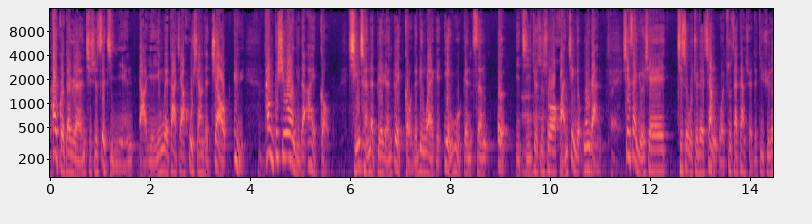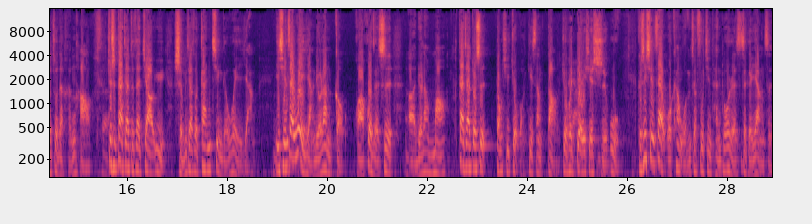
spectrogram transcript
爱狗的人其实这几年啊，也因为大家互相的教育，他们不希望你的爱狗形成了别人对狗的另外一个厌恶跟憎恶，以及就是说环境的污染。对，现在有一些。其实我觉得，像我住在淡水的地区都做得很好，就是大家都在教育什么叫做干净的喂养。以前在喂养流浪狗啊，或者是呃流浪猫，大家都是东西就往地上倒，就会丢一些食物。可是现在我看我们这附近很多人是这个样子，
